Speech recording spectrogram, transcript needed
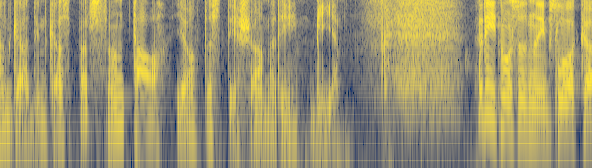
Atgādina Kaspars, un tā jau tas tiešām arī bija. Rīt mūsu uzmanības lokā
